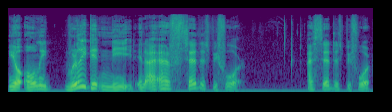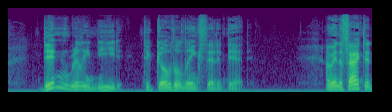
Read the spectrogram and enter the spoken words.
you know only really didn't need. And I, have said this before. I've said this before. Didn't really need to go the lengths that it did. I mean, the fact that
